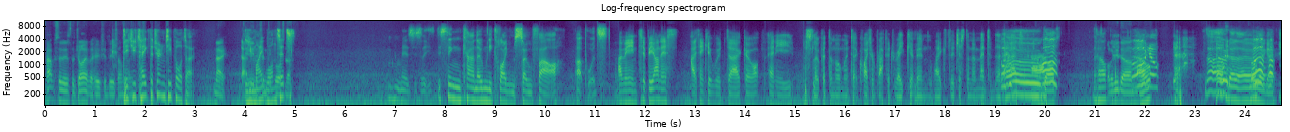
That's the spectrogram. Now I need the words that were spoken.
Perhaps it is the driver who should do something. Did you take the Trinity Porter? No. you might want Porter. it. It's just that this thing can only climb so far upwards. I mean, to be honest, I think it would uh, go up any slope at the moment at quite a rapid rate, given like the just the momentum that it had. Oh Uh, god. The hell? What have you done? Oh no. no! Yeah. No, no, no. There we go.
